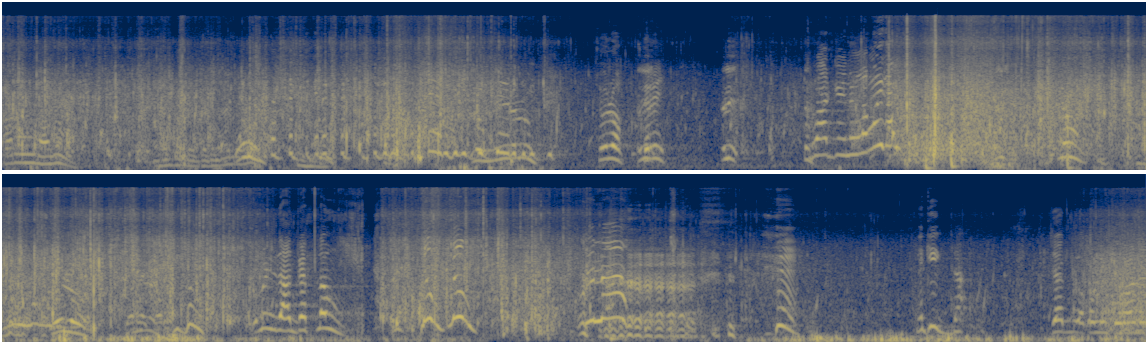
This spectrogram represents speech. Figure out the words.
Parang dalaw. Tulo, tiri. Ali, ali kayo ng langoy lang. No. Ulo. Lumay dagat lang. Lung, lung. Tulong. Nagigda. Jag ako lingkuran na.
